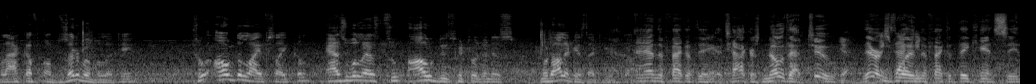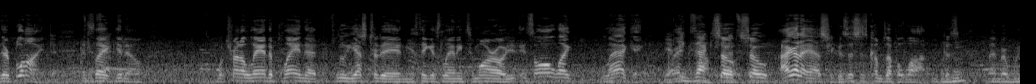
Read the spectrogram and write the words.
lack of observability throughout the life cycle, as well as throughout these heterogeneous modalities that you've got. And the fact that the attackers know that too. Yeah. They're exploiting Exactly. the fact that they can't see, they're blind. It's like, you know, trying to land a plane that flew yesterday and you think it's landing tomorrow. It's all like lagging, Yeah. right? Exactly. So, so I got to ask you, because this is, comes up a lot, because Mm-hmm. remember, we,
